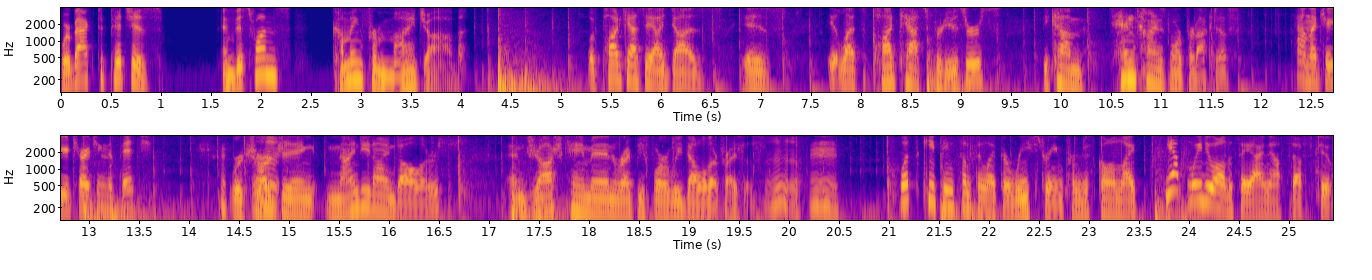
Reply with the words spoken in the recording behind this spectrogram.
we're back to pitches. And this one's coming from my job. What Podcast AI does is it lets podcast producers become 10 times more productive. How much are you charging the pitch? We're charging $99, and Josh came in right before we doubled our prices. Mm. What's keeping something like a Restream from just going like, yep, we do all this AI now stuff too?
